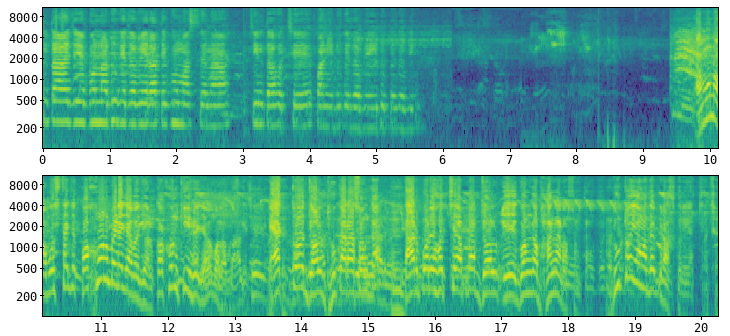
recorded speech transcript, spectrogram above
চিন্তা যে বন্যা ঢুকে যাবে রাতে ঘুম আসছে না। চিন্তা হচ্ছে পানি ঢুকে যাবে এই ঢুকে যাবে। এমন অবস্থায় যে কখন বেড়ে যাবে জল? কখন কি হয়ে যাবে বলা এক তো জল ঢুকার আশঙ্কা তারপরে হচ্ছে আপনার জল এ, গঙ্গা ভাঙার আশঙ্কা। দুটোই আমাদের গ্রাস করে যাচ্ছে। আচ্ছা।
